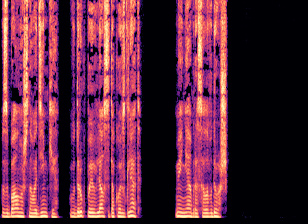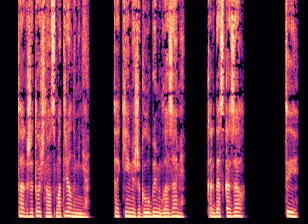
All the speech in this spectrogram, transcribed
взбалмошного Димки вдруг появлялся такой взгляд, меня бросало в дрожь. Так же точно он смотрел на меня, такими же голубыми глазами, когда сказал «Ты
